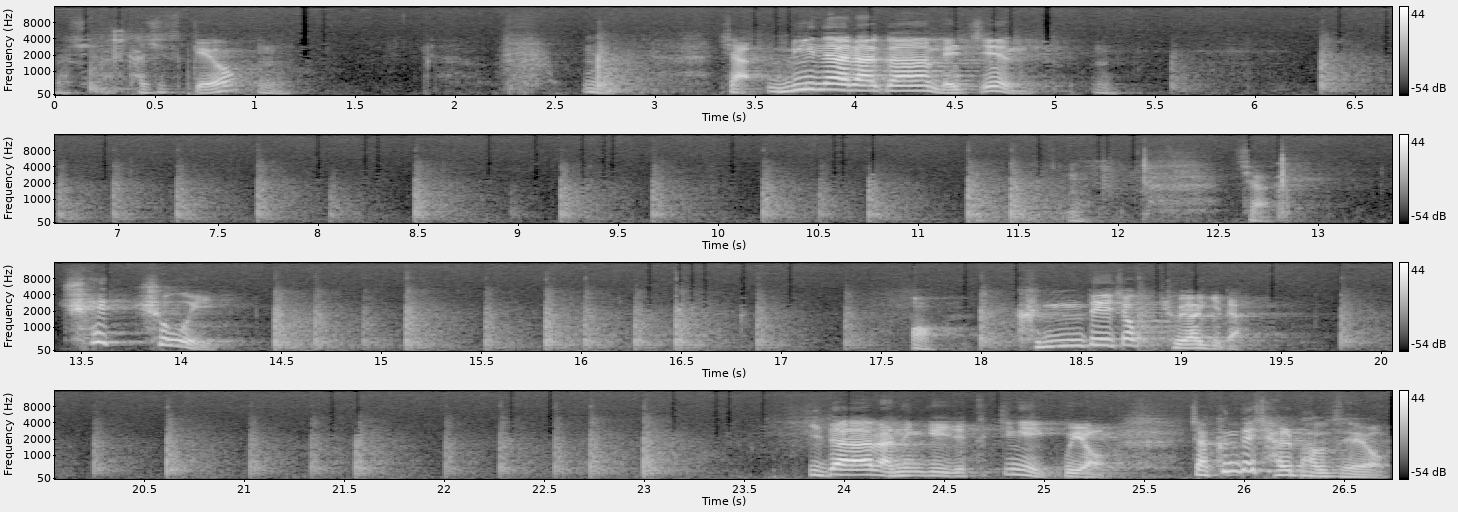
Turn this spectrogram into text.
다시, 다시 쓸게요. 음. 음. 자, 우리나라가 맺은 음. 음. 자, 최초의 어, 근대적 조약이다. 이다라는 게 이제 특징이 있고요. 자, 근데 잘 봐보세요.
